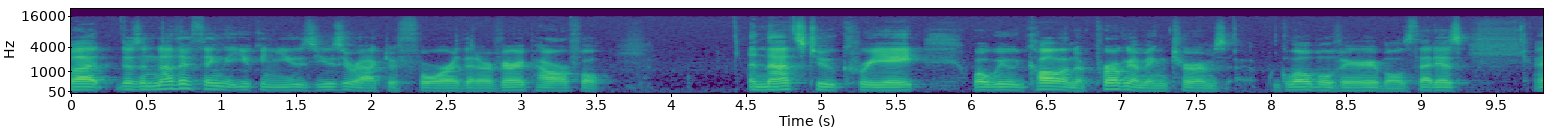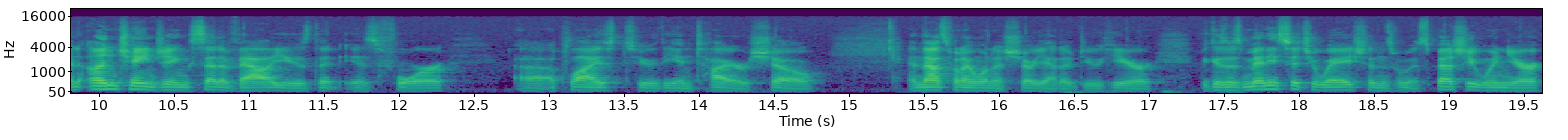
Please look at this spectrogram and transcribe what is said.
But there's another thing that you can use user actors for that are very powerful and that's to create what we would call in the programming terms global variables. That is an unchanging set of values that is for uh, applies to the entire show. And that's what I want to show you how to do here. Because there's many situations, especially when you're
